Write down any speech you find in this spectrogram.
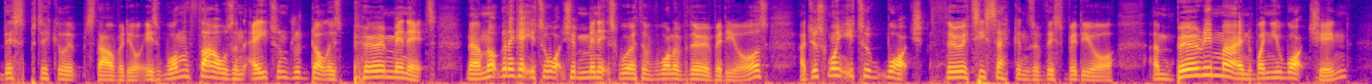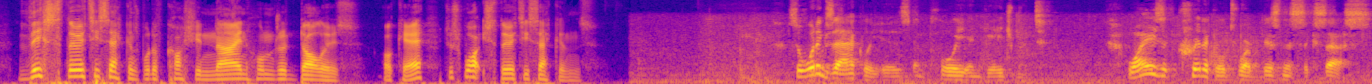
this particular style video is $1,800 per minute. Now, I'm not going to get you to watch a minute's worth of one of their videos. I just want you to watch 30 seconds of this video. And bear in mind when you're watching, this 30 seconds would have cost you $900. Okay? Just watch 30 seconds. So what exactly is employee engagement? Why is it critical to our business success?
